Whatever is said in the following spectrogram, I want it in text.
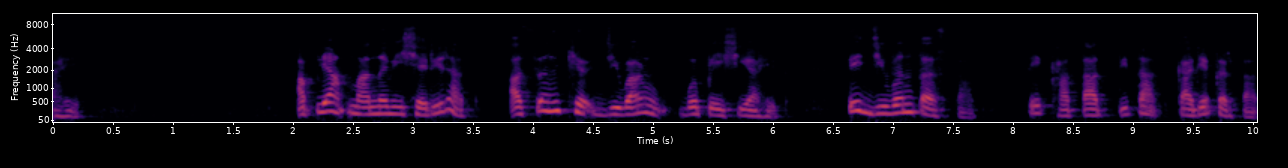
आहे. आपल्या मानवी शरीरात असंख्य जीवाणू व पेशी आहेत. ते जिवंत असतात. ते खातात पितात कार्य करतात.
